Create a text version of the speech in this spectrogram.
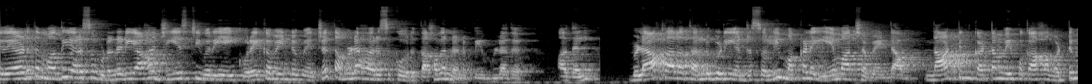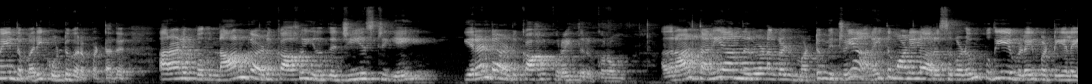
இதையடுத்து மத்திய அரசு உடனடியாக ஜிஎஸ்டி வரியை குறைக்க வேண்டும் என்று தமிழக அரசுக்கு ஒரு தகவல் அனுப்பியுள்ளது. அதில் விழாக்கால தள்ளுபடி என்று சொல்லி மக்களை ஏமாற்ற வேண்டாம். நாட்டின் கட்டமைப்புக்காக மட்டுமே இந்த வரி கொண்டு வரப்பட்டது. ஆனால் இப்போது நான்கு அடுக்காக இருந்த ஜிஎஸ்டியை இரண்டு அடுக்காக குறைத்திருக்கிறோம். அதனால் தனியார் நிறுவனங்கள் மட்டுமின்றி அனைத்து மாநில அரசுகளும் புதிய விலைப்பட்டியலை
